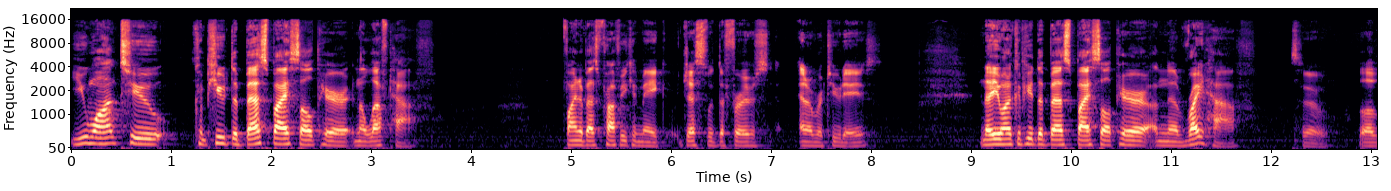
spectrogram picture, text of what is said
You want to compute the best buy sell pair in the left half. Find the best profit you can make just with the first n over two days. Now you want to compute the best buy sell pair on the right half, so the,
